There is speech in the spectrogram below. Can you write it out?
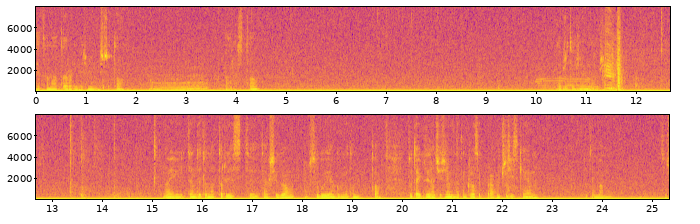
Detonator i weźmiemy jeszcze to. Teraz to. Dobrze to wziąłem, dobrze. No i ten detonator jest, y, tak się go obsługuje, w ogóle to. Tutaj, gdy naciśniemy na ten klocek prawym przyciskiem, tutaj mamy, coś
